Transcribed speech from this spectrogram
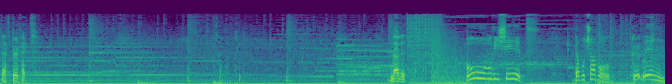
That's perfect. Love it. Holy shit! Double trouble! Gurgling!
